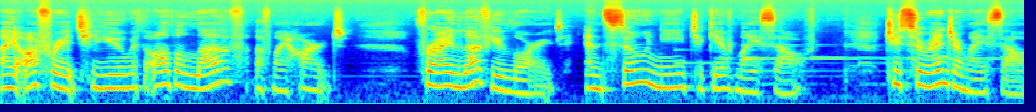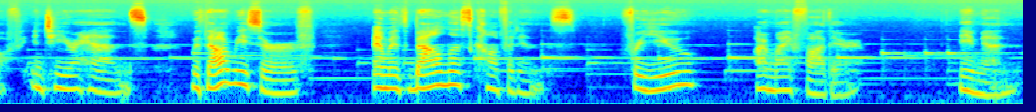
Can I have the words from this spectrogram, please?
I offer it to you with all the love of my heart. For I love you, Lord, and so need to give myself, to surrender myself into your hands without reserve and with boundless confidence, for you are my Father. Amen.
